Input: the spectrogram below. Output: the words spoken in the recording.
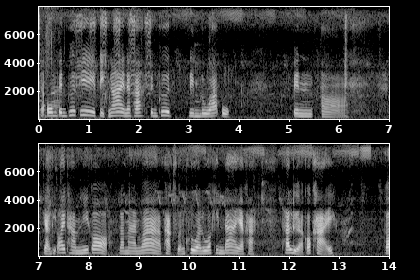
ชะอมเป็นพืชที่ติดง่ายนะคะ เป็นพืชริมรั้วปลูก เป็นออย่างที่อ้อยทำนี่ก็ประมาณว่าผักสวนครัวรั้วกินได้อะค่ะ ถ้าเหลือก็ขาย ก็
